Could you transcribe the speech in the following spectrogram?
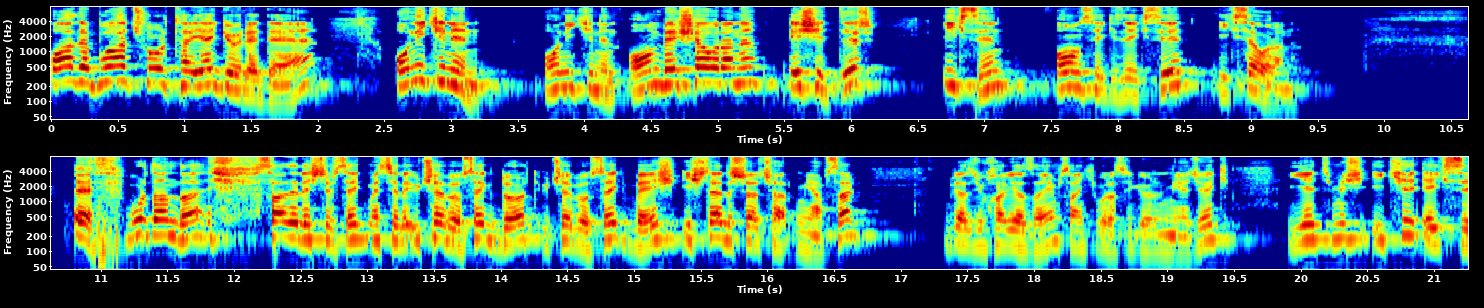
O halde bu açıortaya göre de 12'nin 12'nin 15'e oranı eşittir. X'in 18 eksi x'e oranı. Evet buradan da sadeleştirsek mesela 3'e bölsek 4, 3'e bölsek 5. İşler dışarı çarpımı yapsak biraz yukarı yazayım sanki burası görünmeyecek. 72 eksi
